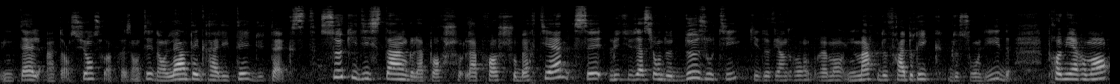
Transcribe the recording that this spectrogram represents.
une telle intention soit présentée dans l'intégralité du texte. Ce qui distingue l'approche schaubertienne, c'est l'utilisation de deux outils qui deviendront vraiment une marque de fabrique de son lead. Premièrement,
